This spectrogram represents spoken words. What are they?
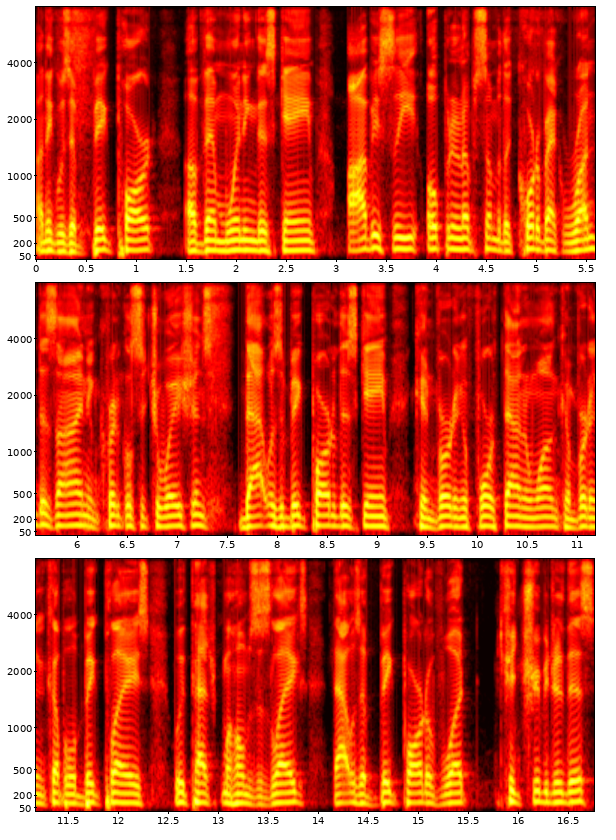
I think was a big part of them winning this game. Obviously, opening up some of the quarterback run design in critical situations. That was a big part of this game. Converting a fourth down and one, converting a couple of big plays with Patrick Mahomes' legs. That was a big part of what contributed to this.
